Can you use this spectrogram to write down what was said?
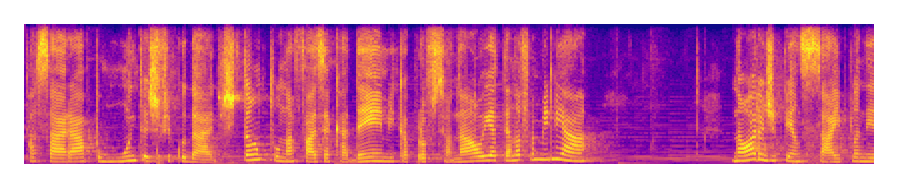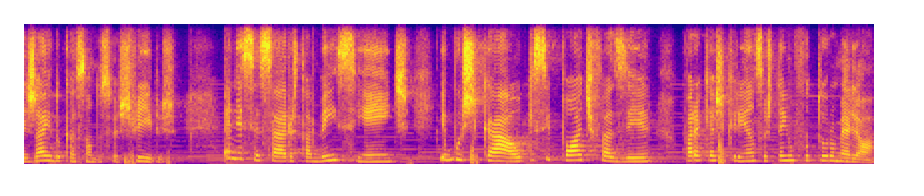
passará por muitas dificuldades, tanto na fase acadêmica, profissional e até na familiar. Na hora de pensar e planejar a educação dos seus filhos, é necessário estar bem ciente e buscar o que se pode fazer para que as crianças tenham um futuro melhor.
